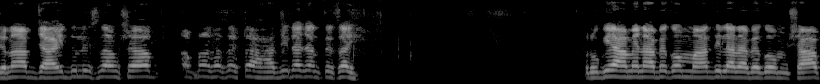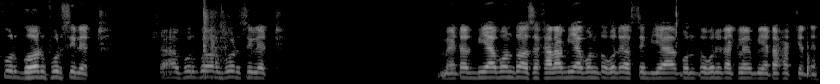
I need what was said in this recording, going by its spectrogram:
জনাব জাহিদুল ইসলাম সাহেব, আপনার কাছে একটা হাজিরা জানতে চাই। রুগিয়া আমেনা বেগম মা দিলারা বেগম, শাহপুর গড়পুর সিলেট। শাহপুর গড়পুর সিলেট। মেয়েটার বিয়া বন্ধ আছে, খারাপ বিয়া বন্ধ করে আছে, বিয়া বন্ধ করে রাখলে বিয়াটা খাচ্ছে দেন।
